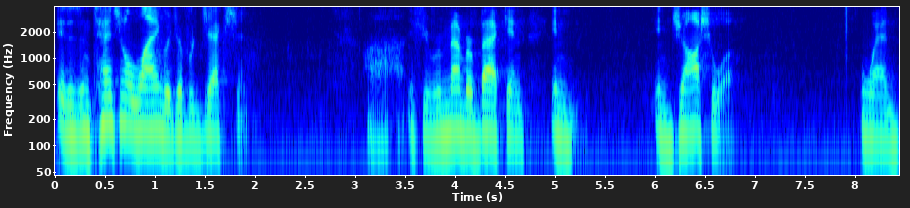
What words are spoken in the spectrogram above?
it is intentional language of rejection. Uh, if you remember back in, in, in Joshua, when,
